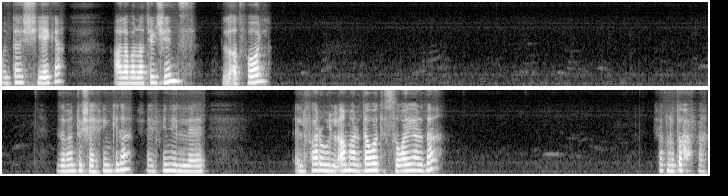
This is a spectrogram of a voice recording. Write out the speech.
منتهى الشياكة على بناطيل جينز للأطفال. زي ما أنتوا شايفين كده شايفين ال- الفرو القمر دوت الصغير ده؟ شكله تحفة.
